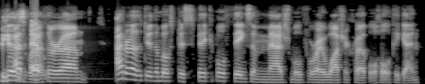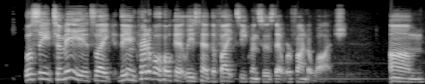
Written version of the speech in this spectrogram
Because I'd rather um I'd rather do the most despicable things imaginable before I watch Incredible Hulk again. well see to me it's like The Incredible Hulk at least had the fight sequences that were fun to watch. Um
